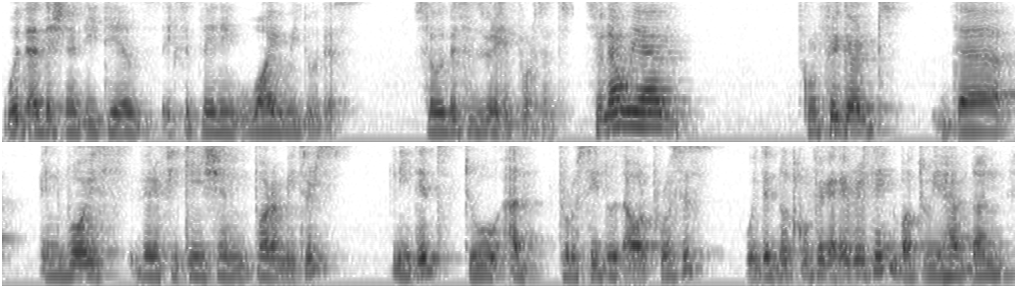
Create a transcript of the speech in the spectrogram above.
with additional details explaining why we do this. So this is very important. So now we have configured the invoice verification parameters needed to add, proceed with our process. We did not configure everything, but we have done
